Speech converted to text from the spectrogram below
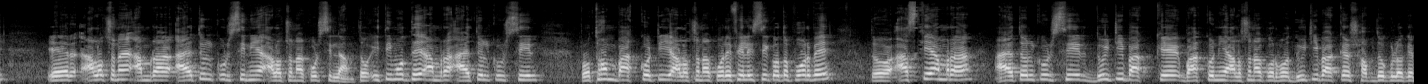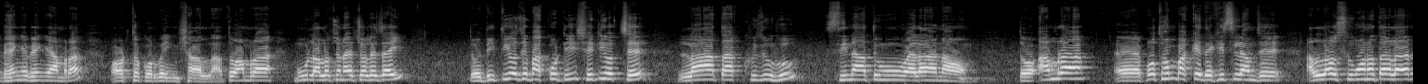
এর আলোচনায় আমরা আয়াতুল কুরসি নিয়ে আলোচনা করছিলাম। তো ইতিমধ্যে আমরা আয়াতুল কুরসির প্রথম বাক্যটি আলোচনা করে ফেলেছি গত পর্বে। তো আজকে আমরা আয়াতুল কুরসির দুইটি বাক্যে, বাক্য নিয়ে আলোচনা করব। দুইটি বাক্যের শব্দগুলোকে ভেঙে ভেঙে আমরা অর্থ করব ইনশাআল্লাহ। তো আমরা মূল আলোচনায় চলে যাই। তো দ্বিতীয় যে বাক্যটি, সেটি হচ্ছে, লা তা খুজুহু সিনাতু ওয়ালা নাওম। তো আমরা প্রথম বাক্যে দেখেছিলাম যে আল্লাহ সুবহানতালার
